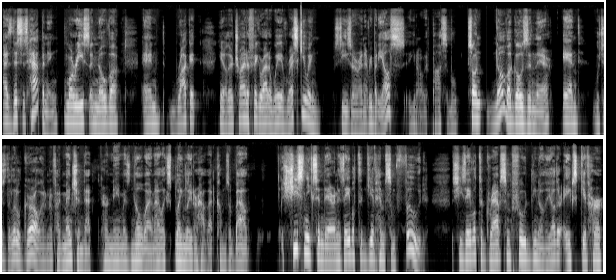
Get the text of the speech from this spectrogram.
As this is happening, Maurice and Nova and Rocket, you know, they're trying to figure out a way of rescuing Caesar and everybody else, you know, if possible. So Nova goes in there and which is the little girl. I don't know if I mentioned that her name is Nova, and I'll explain later how that comes about she sneaks in there and is able to give him some food. She's able to grab some food. You know, the other apes give her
